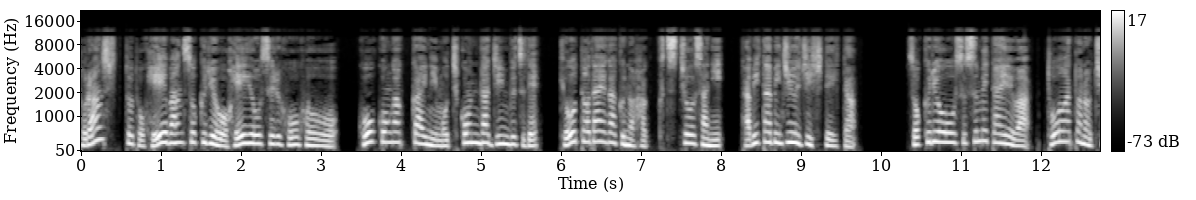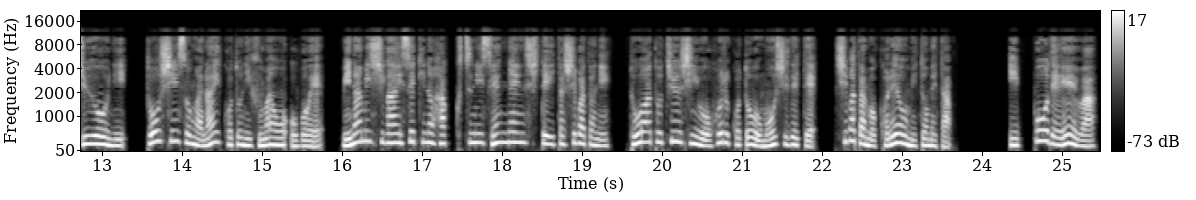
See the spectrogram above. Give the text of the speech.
トランシットと平板測量を併用する方法を考古学会に持ち込んだ人物で、京都大学の発掘調査にたびたび従事していた。測量を進めた A は、塔跡の中央に、塔真素がないことに不満を覚え、南市街石の発掘に専念していた柴田に、塔跡中心を掘ることを申し出て、柴田もこれを認めた。一方で A は、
